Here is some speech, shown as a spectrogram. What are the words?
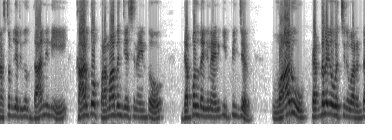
నష్టం జరిగిందో దానిని కారుతో ప్రమాదం చేసిన ఆయనతో దెబ్బలు తగిన ఆయనకి ఇప్పించారు. వారు పెద్దలుగా వచ్చిన వారంట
